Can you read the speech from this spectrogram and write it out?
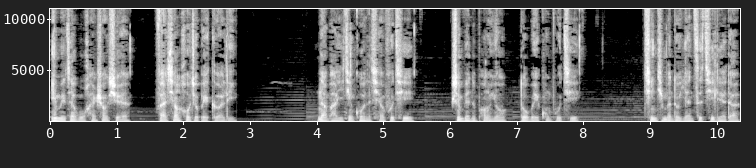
因为在武汉上学，返乡后就被隔离。哪怕已经过了潜伏期，身边的朋友都唯恐不及，亲戚们都言辞激烈的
